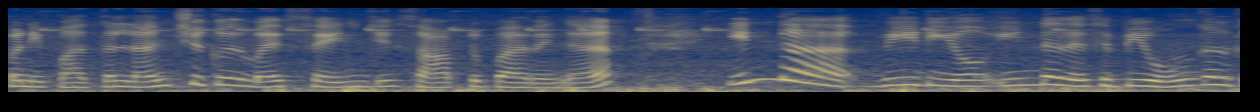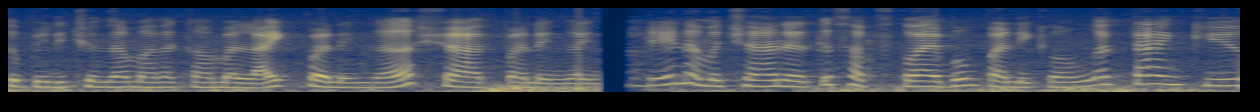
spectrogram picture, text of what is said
பண்ணி பார்த்து லஞ்சுக்கு இது மாதிரி செஞ்சு சாப்பிட்டு பாருங்கள் இந்த வீடியோ இந்த ரெசிபி உங்களுக்கு பிடிச்சிருந்தால் மறக்காமல் லைக் பண்ணுங்கள் ஷேர் பண்ணுங்கள் அப்படியே நம்ம சேனலுக்கு சப்ஸ்கிரைபும் பண்ணிக்கோங்க. தேங்க்யூ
